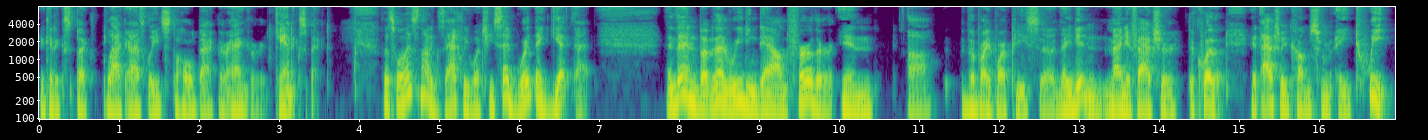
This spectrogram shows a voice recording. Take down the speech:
it can expect black athletes to hold back their anger. It can't expect. That's well, that's not exactly what she said. Where'd they get that? And then, but then reading down further in uh, the Breitbart piece, uh, they didn't manufacture the quote. It actually comes from a tweet.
